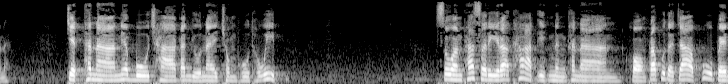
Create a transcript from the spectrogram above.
นะเจ็ดทนานเนี่ยบูชากันอยู่ในชมพูทวีป ส่วนพระสรีระธาตุอีกหนึ่งทนานของพระพุทธเจ้าผู้เป็น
